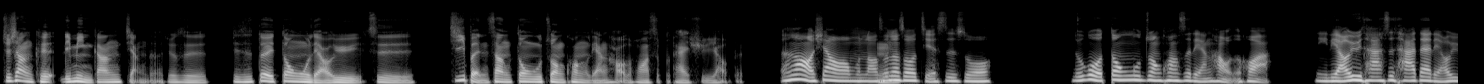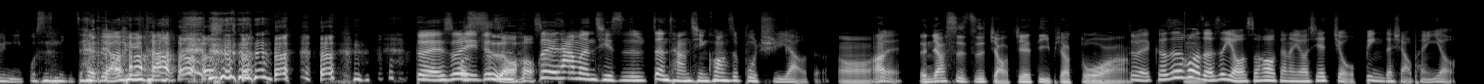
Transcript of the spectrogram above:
就像可李敏刚刚讲的，就是其实对动物疗愈是基本上动物状况良好的话是不太需要的。很好笑哦。我们老师嗯那时候解释说，如果动物状况是良好的话，你疗愈他是他在疗愈你，不是你在疗愈他。对，所以就是，是哦所以他们其实正常情况是不需要的。哦啊对，人家四肢脚接地比较多啊，对，可是或嗯者是有时候可能有些久病的小朋友，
